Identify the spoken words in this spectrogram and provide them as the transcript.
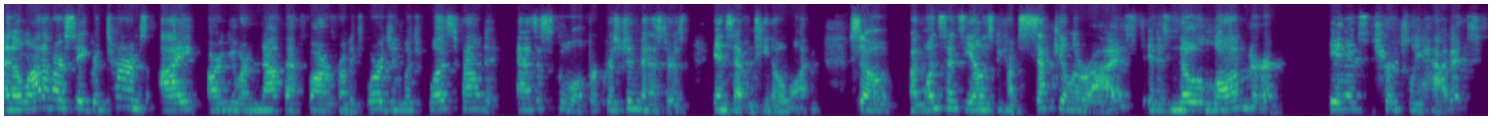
And a lot of our sacred terms, I argue, are not that far from its origin, which was founded as a school for Christian ministers in 1701. So, on one sense, Yale has become secularized. It is no longer in its churchly habits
